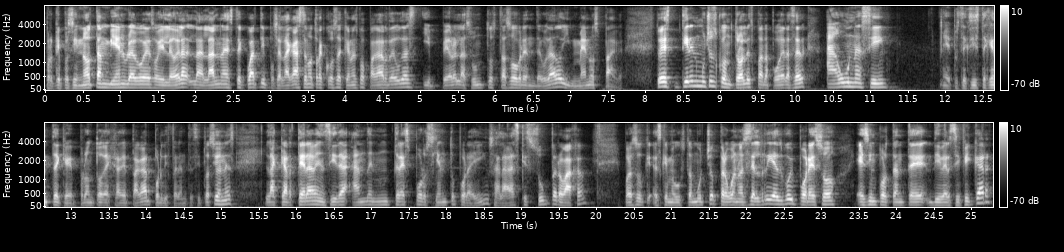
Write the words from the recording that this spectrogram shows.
porque pues si no también luego es, oye, le doy la, lana a este cuate y pues se la gasta en otra cosa que no es para pagar deudas y peor el asunto está sobreendeudado y menos paga. Entonces tienen muchos controles para poder hacer. Aún así, eh, pues existe gente que pronto deja de pagar por diferentes situaciones. La cartera vencida anda en un 3% por ahí, o sea, la verdad es que es súper baja. Por eso es que me gusta mucho, pero bueno, ese es el riesgo y por eso es importante diversificar.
